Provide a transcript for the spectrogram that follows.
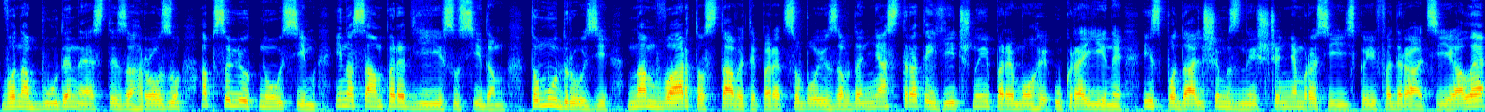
вона буде нести загрозу абсолютно усім і насамперед її сусідам. Тому, друзі, нам варто ставити перед собою завдання стратегічної перемоги України із подальшим знищенням Російської Федерації. Але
